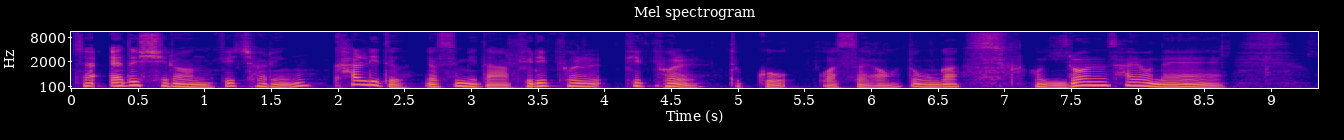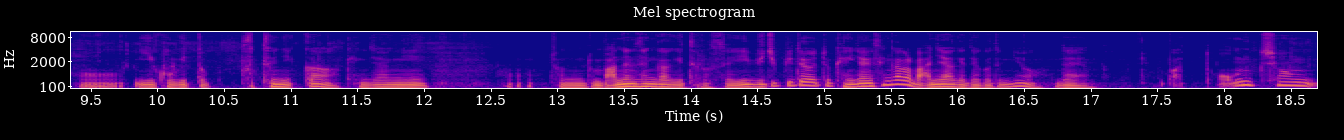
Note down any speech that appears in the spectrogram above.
자, 에드 시런 피처링 칼리드였습니다. Beautiful People 듣고 왔어요. 또 뭔가 어, 이런 사연에 어, 이 곡이 또 붙으니까 굉장히 어, 저는 좀 많은 생각이 들었어요. 이 뮤직비디오에도 굉장히 생각을 많이 하게 되거든요. 네, 막 엄청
